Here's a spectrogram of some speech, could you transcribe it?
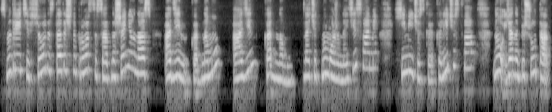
Смотрите, все достаточно просто. Соотношение у нас 1 к 1, а 1 к 1. Значит, мы можем найти с вами химическое количество. Ну, я напишу так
